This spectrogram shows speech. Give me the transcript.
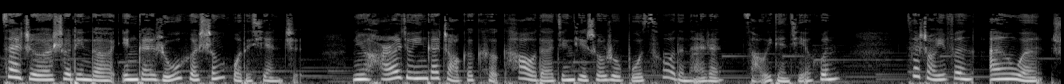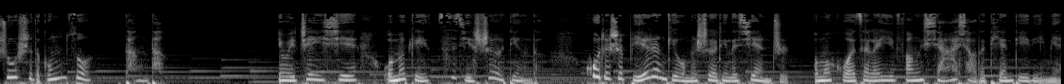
再者，设定的应该如何生活的限制，女孩就应该找个可靠的、经济收入不错的男人，早一点结婚，再找一份安稳舒适的工作，等等。因为这些，我们给自己设定的。或者是别人给我们设定的限制，我们活在了一方狭小的天地里面，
